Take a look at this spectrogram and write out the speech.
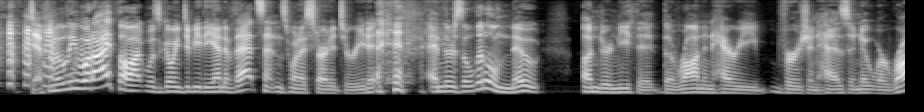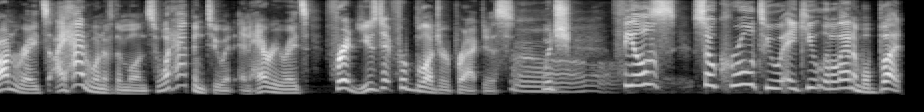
Definitely what I thought was going to be the end of that sentence when I started to read it. And there's a little note underneath it, the Ron and Harry version has a note where Ron writes, I had one of them once. What happened to it? And Harry writes, Fred used it for bludger practice, which oh. feels so cruel to a cute little animal. But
